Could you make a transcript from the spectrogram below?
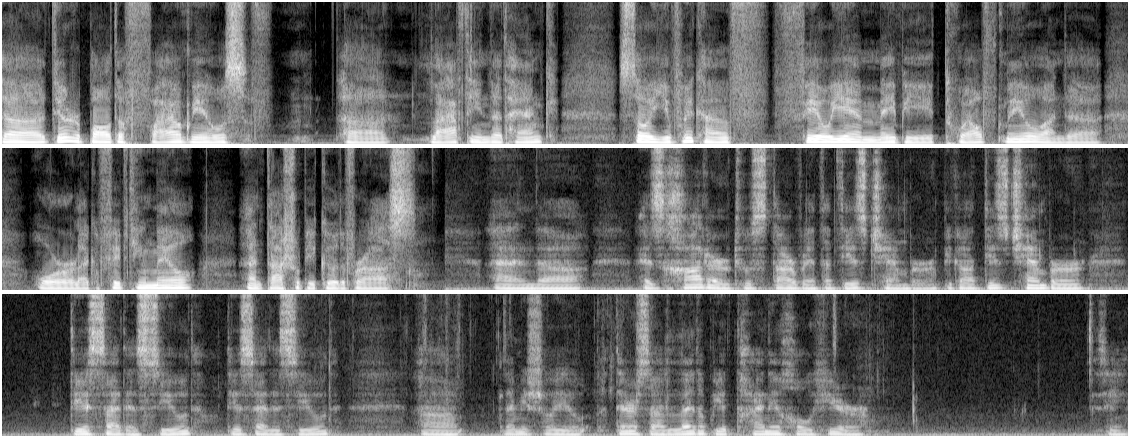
uh, there are about five mils uh, left in the tank. So if we can fill in maybe 12 mil and uh, or like 15 mil, and that should be good for us. And uh, it's harder to start with this chamber because this chamber, this side is sealed, this side is sealed. Uh, let me show you. There's a little bit tiny hole here. See,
